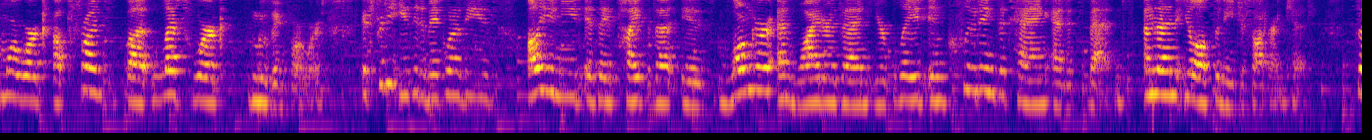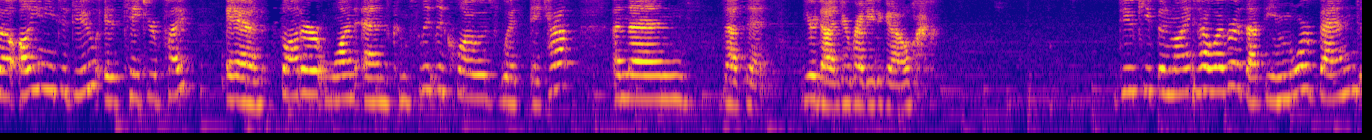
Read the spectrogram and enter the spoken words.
more work up front, but less work moving forward. It's pretty easy to make one of these. All you need is a pipe that is longer and wider than your blade, including the tang and its bend. And then you'll also need your soldering kit. So all you need to do is take your pipe and solder one end completely closed with a cap, and then that's it. You're done, you're ready to go. Do keep in mind, however, that the more bend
